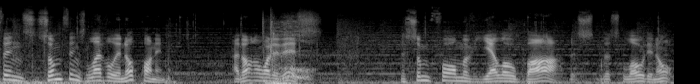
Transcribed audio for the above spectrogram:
Something's something's leveling up on him. I don't know what it is. There's some form of yellow bar that's that's loading up.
